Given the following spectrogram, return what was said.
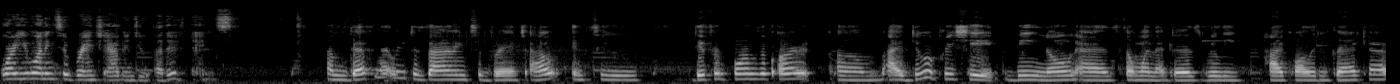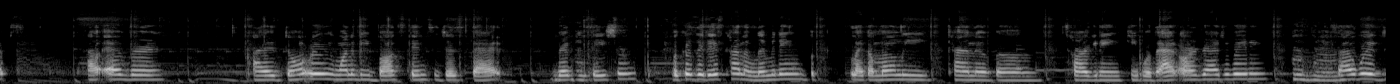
Or are you wanting to branch out and do other things? I'm definitely desiring to branch out into different forms of art. Um, I do appreciate being known as someone that does really high quality grad caps. However, I don't really want to be boxed into just that reputation because it is kind of limiting. Like I'm only kind of um, targeting people that are graduating. Mm-hmm. So I would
